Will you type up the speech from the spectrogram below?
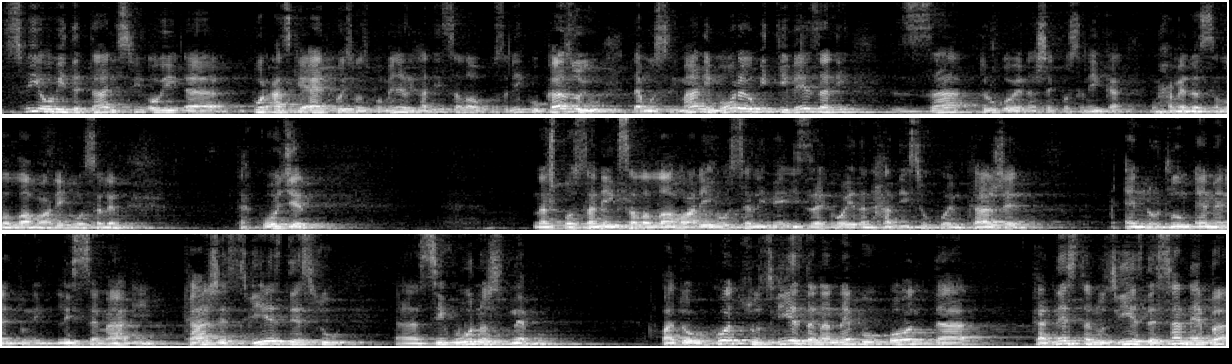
Svi ovi detalji, svi ovi uh, kuranski ajet koji smo spomenuli, hadis Allahov poslanika ukazuju da muslimani moraju biti vezani za drugove našeg poslanika Muhameda sallallahu alejhi ve sellem. Također naš poslanik sallallahu alejhi ve sellem je izrekao jedan hadis u kojem kaže en nujum emenetun lisemai. Kaže, zvijezde su uh, sigurnost nebu. Pa dok god su zvijezda na nebu, onda kad nestanu zvijezde sa neba,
